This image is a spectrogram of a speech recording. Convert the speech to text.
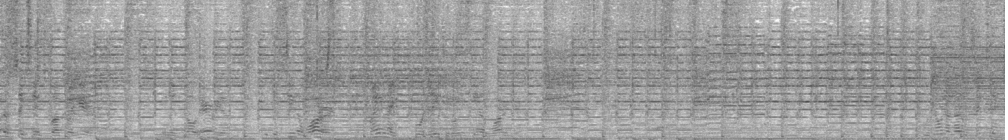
downspout another six inch box right here in this low area. You can see the water. It rained like four days ago. You see the water here. We're doing another six inch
